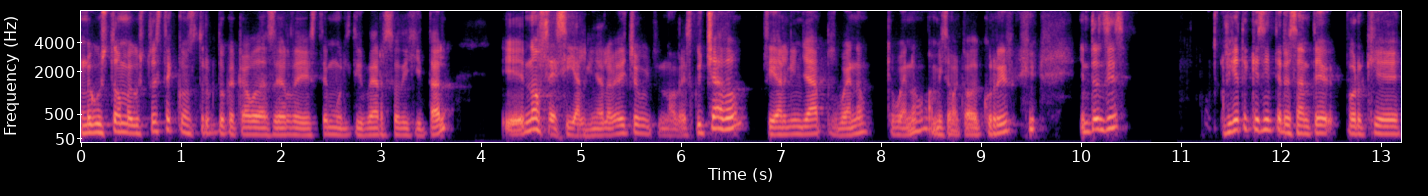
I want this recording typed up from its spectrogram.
me gustó, me gustó este constructo que acabo de hacer de este multiverso digital. Eh, no sé si alguien ya lo había dicho, no lo había escuchado. Si alguien ya, pues bueno, qué bueno, a mí se me acaba de ocurrir. Entonces, fíjate que es interesante porque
